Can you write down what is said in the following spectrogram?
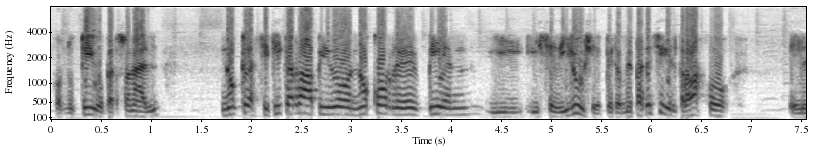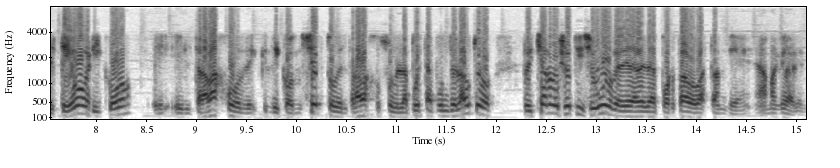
conductivo, personal, no clasifica rápido, no corre bien y, y se diluye. Pero me parece que el trabajo, el teórico, el trabajo de, de, concepto del trabajo sobre la puesta a punto del auto, Richardo yo estoy seguro que debe haber aportado bastante a McLaren.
